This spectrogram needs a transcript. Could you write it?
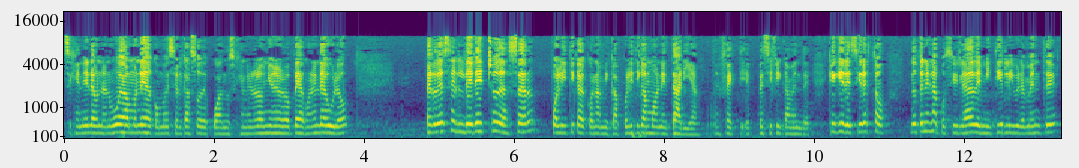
se genera una nueva moneda, como es el caso de cuando se generó la Unión Europea con el euro, perdés el derecho de hacer política económica, política monetaria, específicamente. ¿Qué quiere decir esto? No tenés la posibilidad de emitir libremente,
